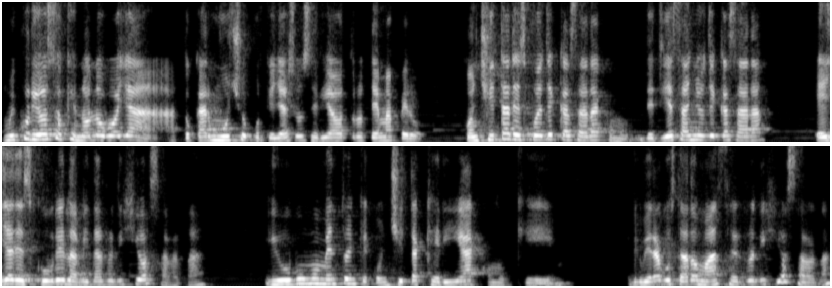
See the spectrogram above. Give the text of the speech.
muy curioso que no lo voy a, tocar mucho porque ya eso sería otro tema, pero Conchita después de casada, como de 10 años de casada, ella descubre la vida religiosa, ¿verdad? Y hubo un momento en que Conchita quería como que le hubiera gustado más ser religiosa, ¿verdad?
